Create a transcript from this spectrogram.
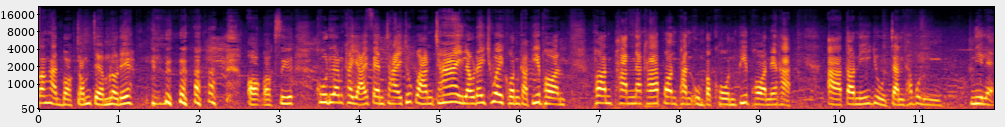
บางหันบอกจอมแจมเราเด้ออกออกซื้อคู่เดือนขยายแฟรนไชายทุกวันใช่ เราได้ช่วยคนค่ะพี่พร พรพันธ์นะคะ พรพันธ์อุมประโคนพี่พรเนี่ยค่ะอ่าตอนนี้อยู่จันทบุรีนี่แหละ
